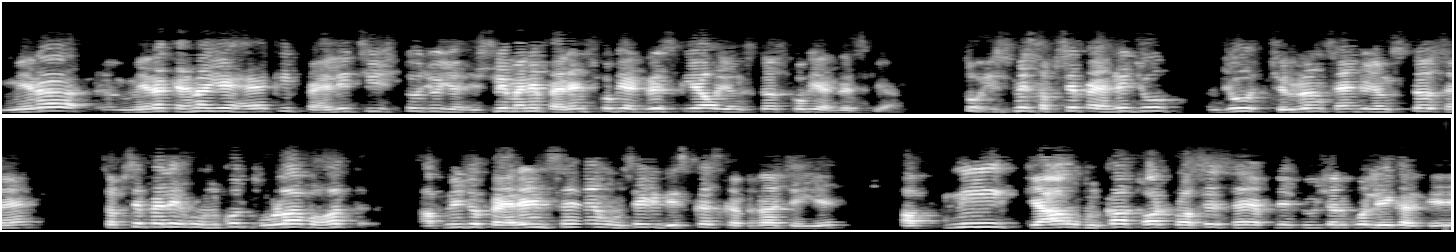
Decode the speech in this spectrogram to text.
मेरा मेरा कहना यह है कि पहली चीज़ तो जो इसलिए मैंने पेरेंट्स को भी एड्रेस किया और यंगस्टर्स को भी एड्रेस किया। तो इसमें सबसे पहले जो जो चिल्ड्रंस हैं, जो यंगस्टर्स हैं, सबसे पहले उनको थोड़ा बहुत अपने जो पेरेंट्स हैं, उनसे डिस्कस करना चाहिए। अपनी क्या उनका थॉट प्रोसेस है अपने फ्यूचर को लेकर के,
